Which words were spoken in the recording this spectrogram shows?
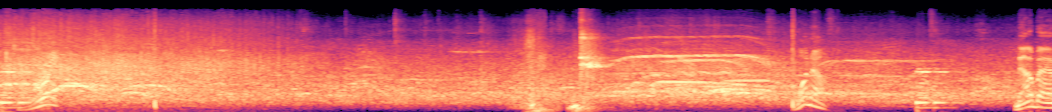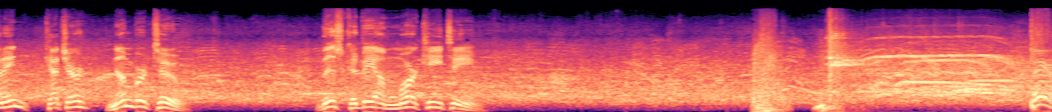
Right. One out. Now batting, catcher, number two. This could be a marquee team. Fair.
